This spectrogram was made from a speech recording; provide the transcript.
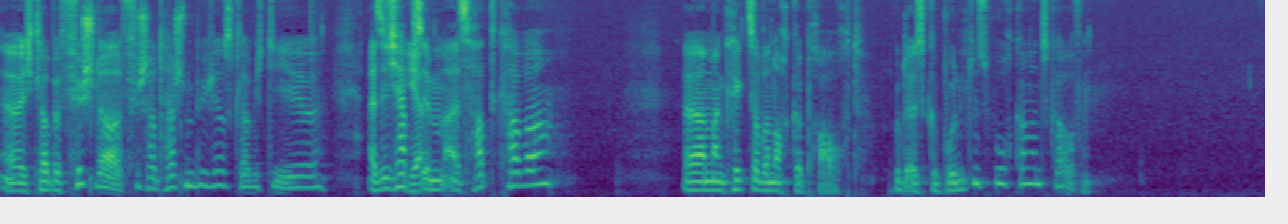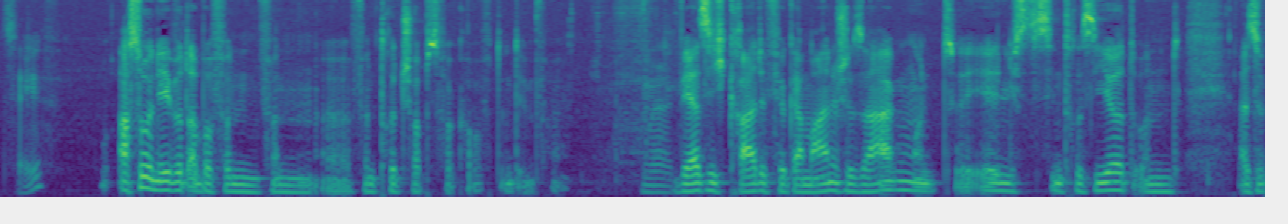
Äh, ich glaube, Fischer, Fischer Taschenbücher ist, glaube ich, die. Also ich habe es ja. als Hardcover. Äh, man kriegt es aber noch gebraucht. Und als gebundenes Buch kann man es kaufen. Safe? Ach so, nee, wird aber von, von, äh, von Drittshops verkauft in dem Fall. Wer sich gerade für germanische Sagen und ähnliches interessiert und also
